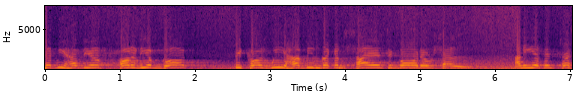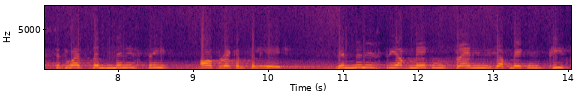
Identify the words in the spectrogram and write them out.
that we have the authority of God because we have been reconciled to God ourselves. And he has entrusted to us the ministry of reconciliation, the ministry of making friends, of making peace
